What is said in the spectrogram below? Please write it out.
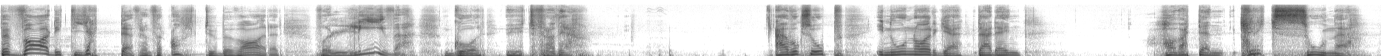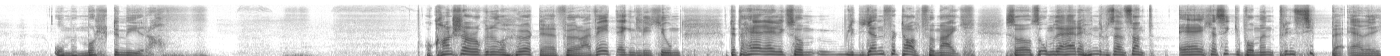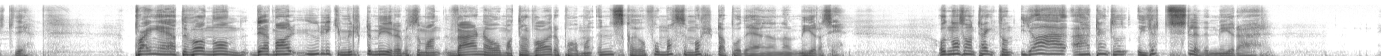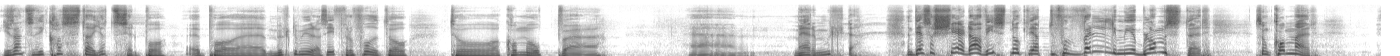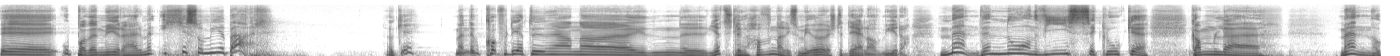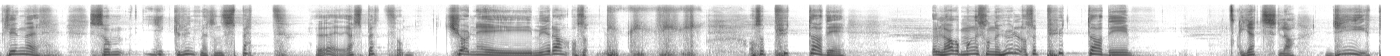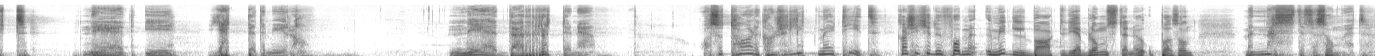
Bevar ditt hjerte fremfor alt du bevarer, for livet går ut fra det. Jeg vokste opp i Nord-Norge, der den har vært en krigssone om Moltemyra. Og Kanskje har dere hørt det før. Jeg vet egentlig ikke om Dette her er liksom blitt gjenfortalt for meg. Så, så om det her er 100% sant, er jeg ikke sikker på, men prinsippet er det viktig. Poenget er at det var noen, det Man har ulike multemyrer som man verner om og tar vare på. Man ønsker jo å få masse molter på det, denne myra si. Og noen som har tenkt sånn Ja, jeg, jeg har tenkt å gjødsle den myra her. Så de kasta gjødsel på, eh, på uh, multemyra si for å få det til å, til å komme opp uh, uh, mer multe. Men det som skjer da, visstnok, er at du får veldig mye blomster som kommer eh, opp av den myra her, men ikke så mye bær. Ok? Men det kom fordi at gjødselet havner liksom i øverste del av myra. Men det er noen vise, kloke, gamle menn og kvinner som gikk rundt med et sånt spett. Ja, spett sånn. Kjør ned i myra, og så Og så putta de Laga mange sånne hull, og så putta de gjødsla dypt ned i hjertet til myra. Ned der røttene er. Og så tar det kanskje litt mer tid. Kanskje ikke du får umiddelbart de blomstene oppå sånn, men neste sesong, vet du.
